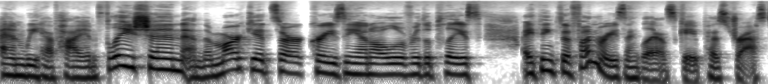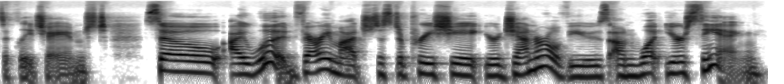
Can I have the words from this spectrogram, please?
and we have high inflation and the markets are crazy and all over the place, I think the fundraising landscape has drastically changed. So I would very much just appreciate your general views on what you're seeing,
